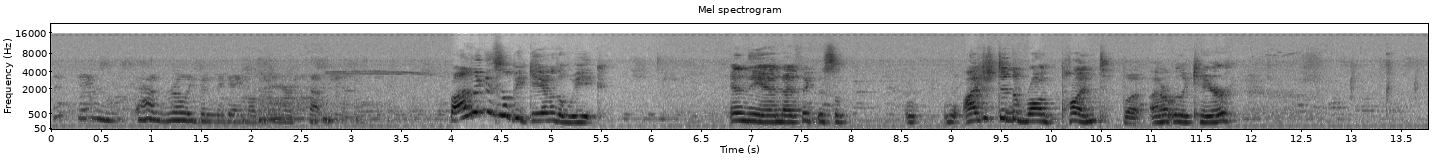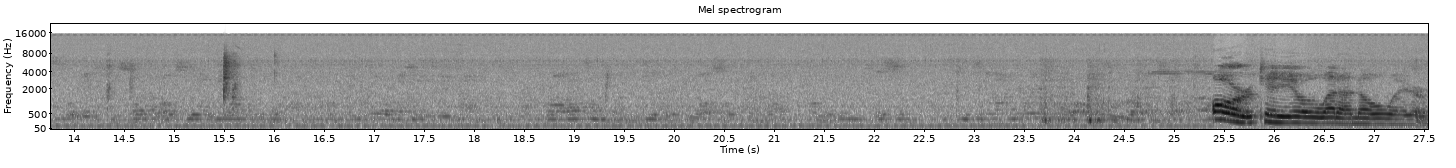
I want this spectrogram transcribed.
This game has been the game of interceptions. But I think this will be game of the week. In the end, I think this will. Well, I just did the wrong punt, but I don't really care. RKO out of nowhere.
